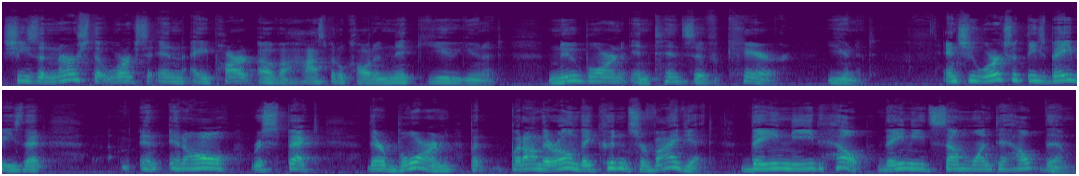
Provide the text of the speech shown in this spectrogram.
She's a nurse that works in a part of a hospital called a NICU unit, Newborn Intensive Care Unit. And she works with these babies that, in, in all respect, they're born, but, but on their own, they couldn't survive yet. They need help, they need someone to help them.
